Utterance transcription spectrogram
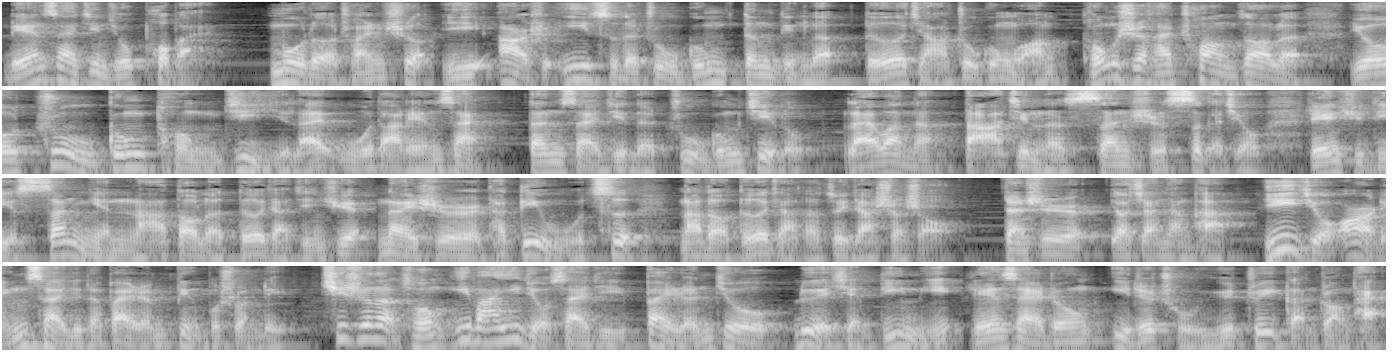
联赛进球破百。穆勒传射以二十一次的助攻登顶了德甲助攻王，同时还创造了有助攻统计以来五大联赛单赛季的助攻纪录。莱万呢打进了三十四个球，连续第三年拿到了德甲金靴，那也是他第五次拿到德甲的最佳射手。但是要想想看，一九二零赛季的拜仁并不顺利。其实呢，从一八一九赛季拜仁就略显低迷，联赛中一直处于追赶状态，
